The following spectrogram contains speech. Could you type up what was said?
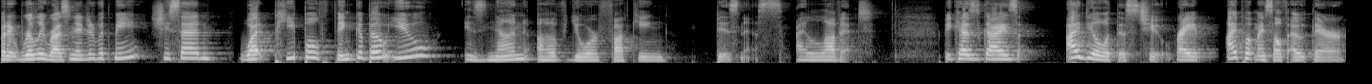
But it really resonated with me. She said, What people think about you is none of your fucking business. I love it. Because, guys, I deal with this too, right? I put myself out there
